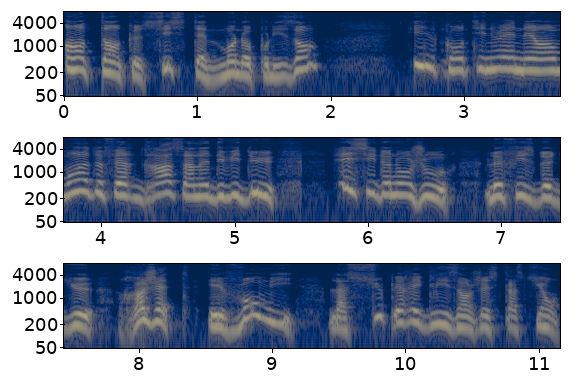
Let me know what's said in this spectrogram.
en tant que système monopolisant, il continuait néanmoins de faire grâce à l'individu. Et si de nos jours le Fils de Dieu rejette et vomit la super-Église en gestation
